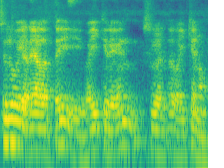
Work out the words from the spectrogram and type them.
சிறுவை அடையாளத்தை வைக்கிறேன் சிலுவை வைக்கணும்.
